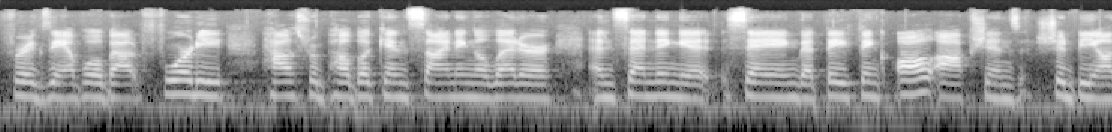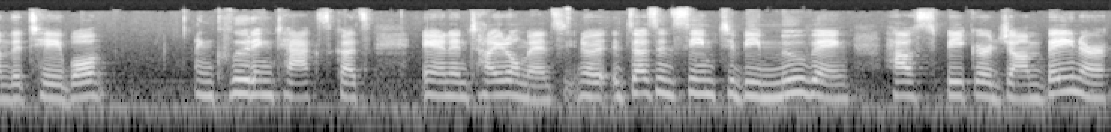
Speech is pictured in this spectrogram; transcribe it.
for example, about 40 House Republicans signing a letter and sending it saying that they think all options should be on the table including tax cuts and entitlements. You know, it doesn't seem to be moving House Speaker John Boehner,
